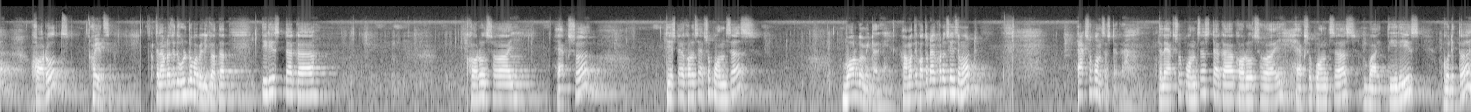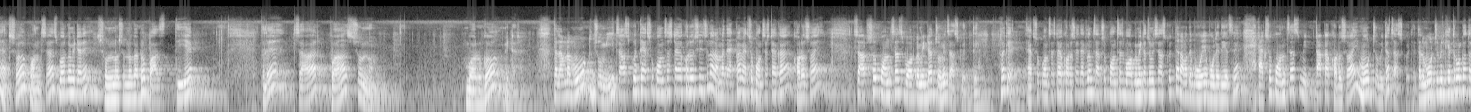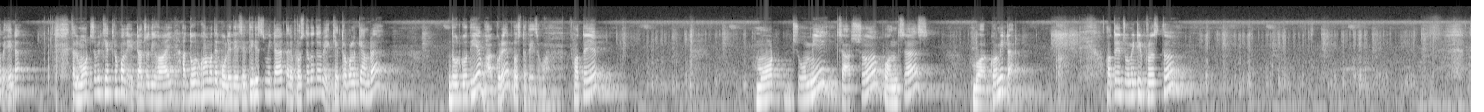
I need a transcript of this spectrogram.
খরচ হয়েছে। তাহলে আমরা যদি উল্টোভাবে লিখি, অর্থাৎ তিরিশ টাকা খরচ হয় একশো, তিরিশ টাকা খরচ হয় একশো পঞ্চাশ বর্গ মিটারে আমাদের কত টাকা খরচ হয়েছে মোট? একশো পঞ্চাশ টাকা। তাহলে একশো পঞ্চাশ টাকা খরচ হয় একশো পঞ্চাশ বাই তিরিশ গণিত একশো পঞ্চাশ বর্গ মিটারে শূন্য শূন্য কাটো পাঁচ দিয়ে, তাহলে চার পাঁচ শূন্য বর্গ মিটার তাহলে আমরা মোট জমি চাষ করতে একশো পঞ্চাশ টাকা খরচ হয়েছিল আর আমরা দেখলাম একশো পঞ্চাশ টাকা খরচ হয়। চারশো পঞ্চাশ বর্গমিটার জমি চাষ করতে। ওকে? একশো পঞ্চাশ টাকা খরচ হয় দেখলাম চারশো পঞ্চাশ বর্গমিটার জমি চাষ করতে, আর আমাদের বইয়ে বলে দিয়েছে একশো পঞ্চাশ টাকা খরচ হয় মোট জমিটা চাষ করতে। তাহলে মোট জমির ক্ষেত্রফল কত হবে? এটা। তাহলে মোট জমির ক্ষেত্রফল এটা যদি হয়, আর দৈর্ঘ্য আমাদের বলে দিয়েছে তিরিশ মিটার, তাহলে প্রস্থ কত হবে? ক্ষেত্রফলকে আমরা দৈর্ঘ্য দিয়ে ভাগ করে প্রস্থ পেয়ে যাব। অতএব মোট জমি চারশো পঞ্চাশ বর্গ মিটার। অতএব জমিটির প্রস্থ।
